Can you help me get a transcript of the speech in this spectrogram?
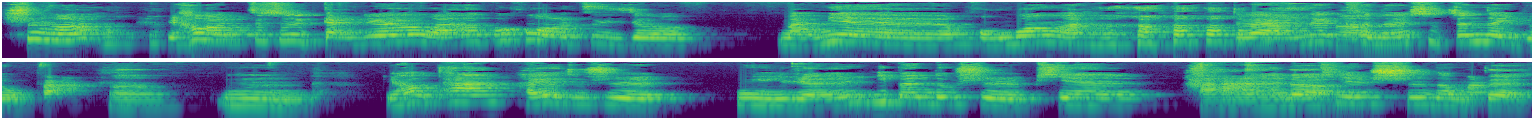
是吗？然后就是感觉完了过后，自己就满面红光嘛，对吧？那可能是真的有吧。嗯嗯。然后他还有就是，女人一般都是偏寒的、偏湿的嘛。对。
